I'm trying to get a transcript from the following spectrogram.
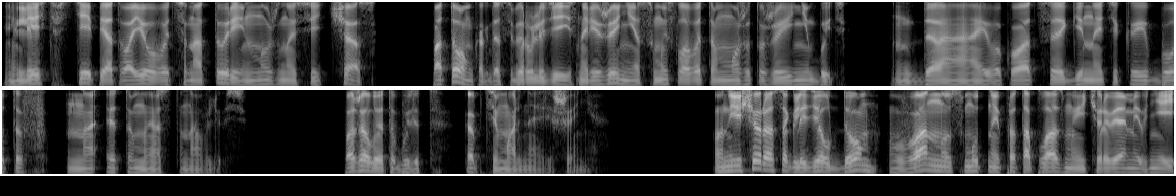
Лезть в степи, отвоевывать санаторий нужно сейчас. Потом, когда соберу людей и снаряжение, смысла в этом может уже и не быть. Да, эвакуация генетика и ботов, на этом и остановлюсь. Пожалуй, это будет оптимальное решение. Он еще раз оглядел дом, ванну с мутной протоплазмой и червями в ней,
